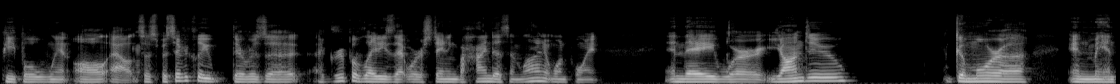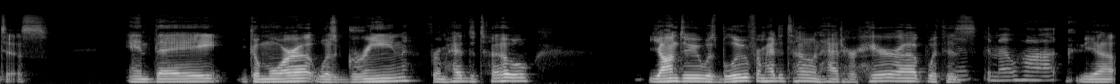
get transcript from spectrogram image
people went all out. So specifically, there was a, a group of ladies that were standing behind us in line at one point, and they were Yondu, Gamora, and Mantis. And they Gamora was green from head to toe. Yondu was blue from head to toe and had her hair up with his Yep, the mohawk. yeah.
